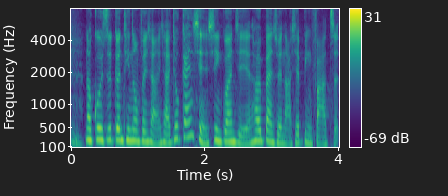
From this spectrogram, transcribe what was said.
嗯那郭医师跟听众分享一下，就干癬性关节炎，它会伴随哪些并发症？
